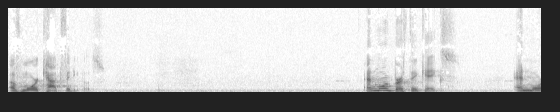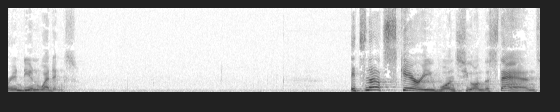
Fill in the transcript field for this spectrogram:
of more cat videos and more birthday cakes and more Indian weddings. It's not scary once you understand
